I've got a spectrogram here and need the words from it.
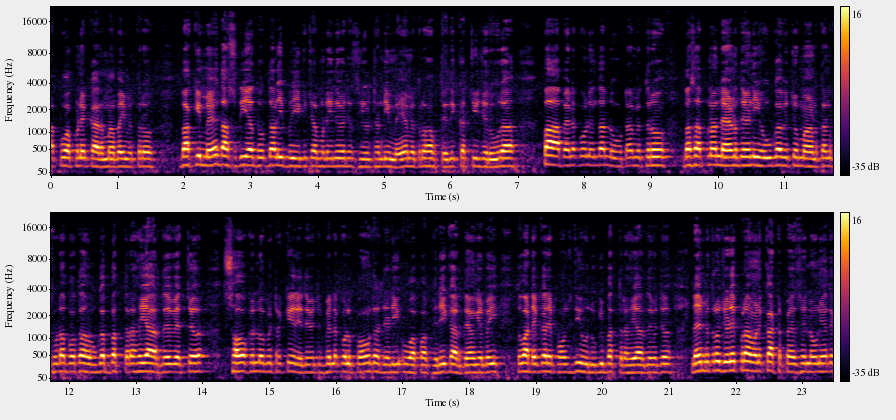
ਆਪੋ ਆਪਣੇ ਕਰਮ ਆ ਬਾਈ ਮਿੱਤਰੋ। ਬਾਕੀ ਮੈਂ ਦੱਸਦੀ ਆ, ਦੁੱਧ ਵਾਲੀ ਬਰੀਕ ਚਮੜੀ ਦੇ ਵਿੱਚ ਸੀਲ ਠੰਡੀ ਮੈਂ ਆ ਮਿੱਤਰੋ, ਹਫ਼ਤੇ ਦੀ ਕੱਚੀ ਜ਼ਰੂਰ ਆ। ਭਾ ਬਿਲਕੁਲ ਇਹਦਾ ਲੋਟ ਆ ਮਿੱਤਰੋ। ਬਸ ਆਪਣਾ ਲੈਣ ਦੇਣ ਹੀ ਹੋਊਗਾ ਵਿੱਚੋਂ ਮਾਨਤਨ ਥੋੜਾ ਬਹੁਤਾ ਹੋਊਗਾ। 72000 ਦੇ ਵਿੱਚ 100 ਕਿਲੋਮੀਟਰ ਘੇਰੇ ਦੇ ਵਿੱਚ ਬਿਲਕੁਲ ਪਹੁੰਚ ਆ ਜਿਹੜੀ ਉਹ ਆਪਾਂ ਫ੍ਰੀ ਕਰ ਦਿਆਂਗੇ ਬਈ। ਤੁਹਾਡੇ ਘਰੇ ਪਹੁੰਚਦੀ ਹੋ ਜੂਗੀ 72000 ਦੇ ਵਿੱਚ। ਲੈ ਮਿੱਤਰੋ, ਜਿਹੜੇ ਭਰਾਵਾਂ ਨੇ ਘੱਟ ਪੈਸੇ ਲਾਉਣੇ ਆ ਤੇ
